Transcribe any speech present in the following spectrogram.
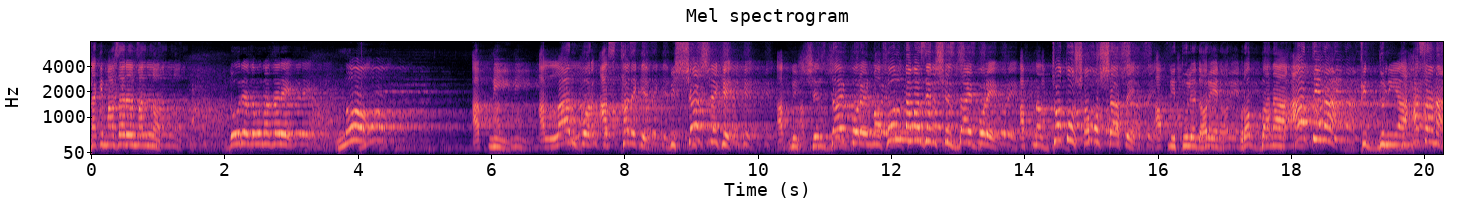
নাকি মাজারের মান্য দৌড়ে যাব মাজারে? নো আপনি আল্লাহর উপর আস্থা রেখে, বিশ্বাস রেখে আপনি সেজদায় পরে নফল নামাজের সেজদায় পরে আপনার যত সমস্যা আছে, আপনি তুলে ধরেন। রব্বানা আতিনা ফিদ দুনিয়া হাসানা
